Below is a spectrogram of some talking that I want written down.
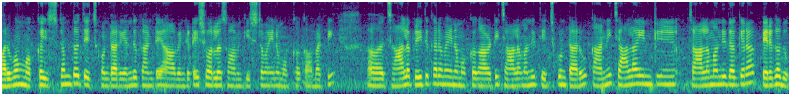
మరువ మొక్క ఇష్టంతో తెచ్చుకుంటారు. ఎందుకంటే ఆ వెంకటేశ్వర్ల స్వామికి ఇష్టమైన మొక్క కాబట్టి చాలా ప్రీతికరమైన మొక్క కాబట్టి చాలామంది తెచ్చుకుంటారు. కానీ చాలా ఇంట్లో చాలామంది దగ్గర పెరగదు.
